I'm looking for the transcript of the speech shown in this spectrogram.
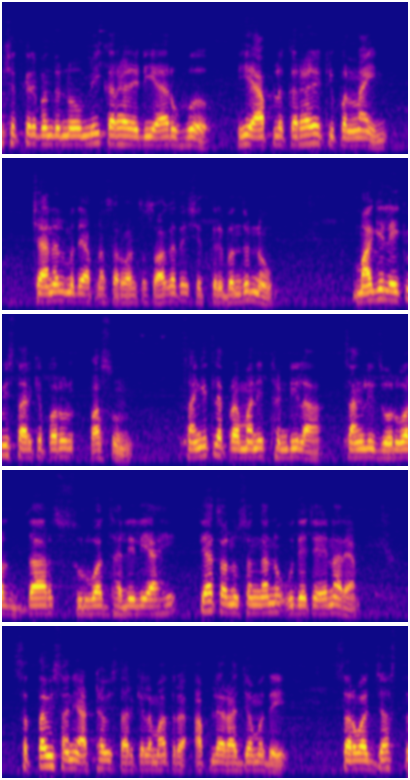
शेतकरी बंधूंनो मी कराळे डी आर व्ह हे आपलं कराळे ट्रिपल नाईन चॅनलमध्ये आपणा सर्वांचं स्वागत आहे. शेतकरी बंधूंनो मागील एकवीस तारखेपासून पासून सांगितल्याप्रमाणे थंडीला चांगली जोरदार सुरुवात झालेली आहे. त्याच अनुषंगानं उद्याच्या येणाऱ्या सत्तावीस आणि अठ्ठावीस तारखेला मात्र आपल्या राज्यामध्ये सर्वात जास्त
